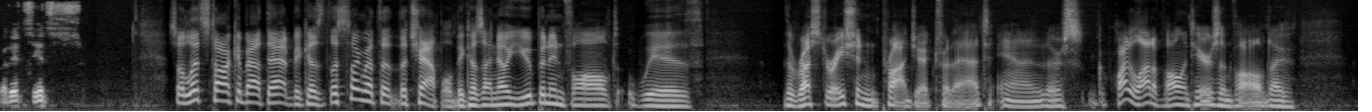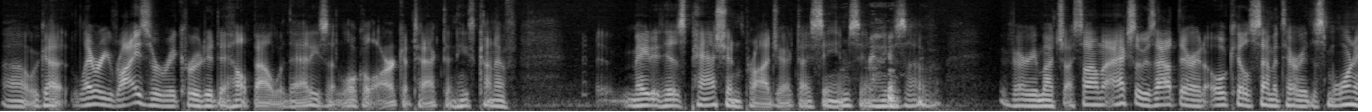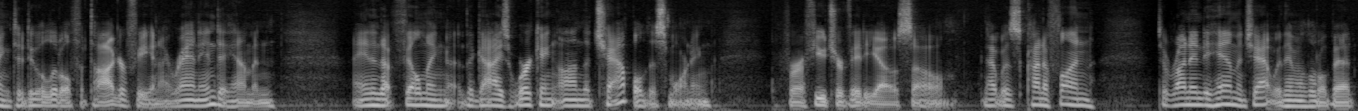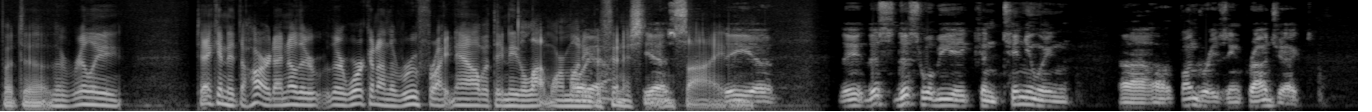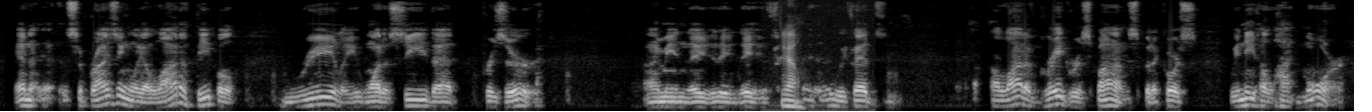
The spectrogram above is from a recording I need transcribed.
but it's it's So let's talk about that because let's talk about the, the chapel because I know you've been involved with the restoration project for that, and there's quite a lot of volunteers involved. I uh, we got Larry Reiser recruited to help out with that. He's a local architect, and he's kind of made it his passion project. I seems you know he's uh, very much. I saw him. I actually was out there at Oak Hill Cemetery this morning to do a little photography, and I ran into him and. I ended up filming the guys working on the chapel this morning for a future video. So that was kind of fun to run into him and chat with him a little bit. But uh, they're really taking it to heart. I know they're they're working on the roof right now, but they need a lot more money Oh, yeah. to finish the inside. they, uh, they this this will be a continuing uh, fundraising project, and uh, surprisingly, a lot of people really want to see that preserved. I mean, they they they've Yeah. we've had a lot of great response, but of course, we need a lot more.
